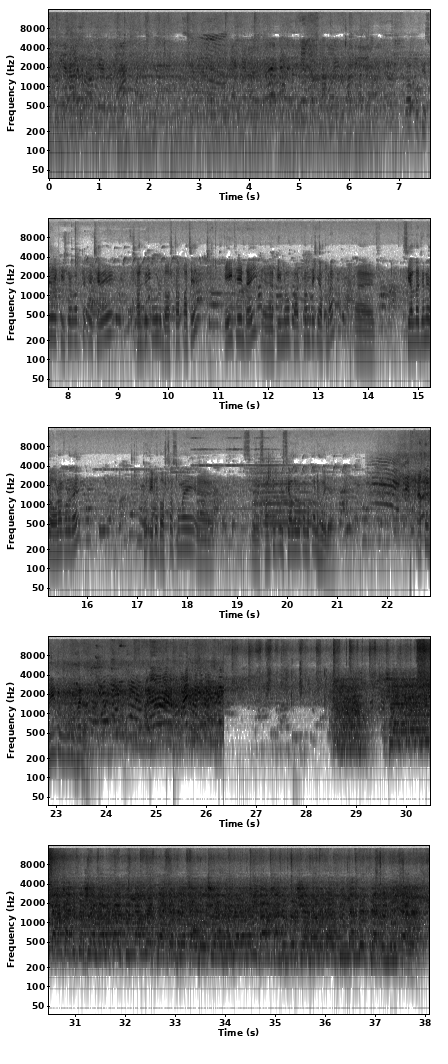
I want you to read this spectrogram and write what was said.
পঁচিশে কৃষ্ণনগর থেকে ছেড়ে শান্তিপুর দশটা পাঁচে এই ট্রেনটাই তিন নম্বর প্ল্যাটফর্ম থেকে আপনার শিয়ালদার জন্য রওনা করে দেয়। তো এটা দশটার সময় শান্তিপুর শিয়ালদা লোকাল লোকাল হয়ে যায়। এত ভিড় তো কখনো হয় না। শিয়ালদহ যাবার গাড়ি ডাউন শান্তিপুর শিয়ালদহ লোকাল তিন নম্বর প্ল্যাটফর্ম থেকে ছাড়বে শিয়ালদহ যাবার গাড়ি ডাউন শান্তিপুর শিয়ালদহ লোকাল তিন নম্বর প্ল্যাটফর্ম থেকে ছাড়বে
